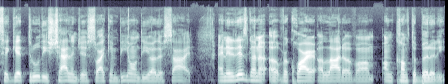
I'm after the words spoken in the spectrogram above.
to get through these challenges so i can be on the other side. And it is gonna uh, require a lot of um, uncomfortability.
